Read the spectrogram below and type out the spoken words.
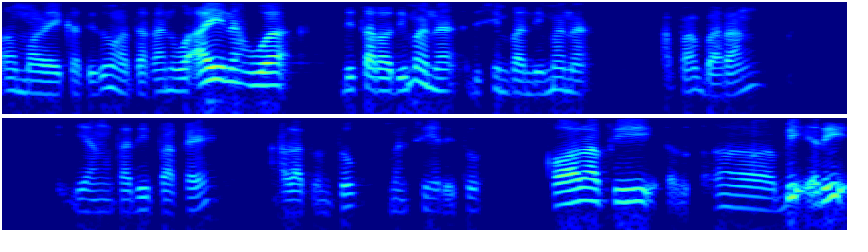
malaikat itu mengatakan wa aina huwa ditaruh di mana, disimpan di mana apa barang yang tadi pakai alat untuk mensihir itu. Qala fi e, bi'ri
